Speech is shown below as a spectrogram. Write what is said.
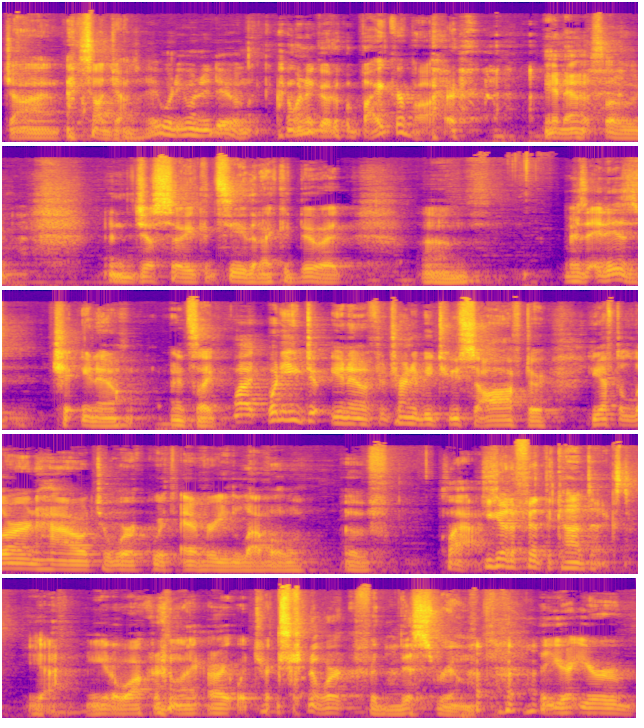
John I saw John. Hey, what do you want to do? I'm like, I want to go to a biker bar. you know, so and just so he could see that I could do it. Um, because it is, you know, it's like, what, what do you do? You know, if you're trying to be too soft or you have to learn how to work with every level of class. You got to fit the context. yeah. You got to walk around like, all right, what trick's going to work for this room? that your, your,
